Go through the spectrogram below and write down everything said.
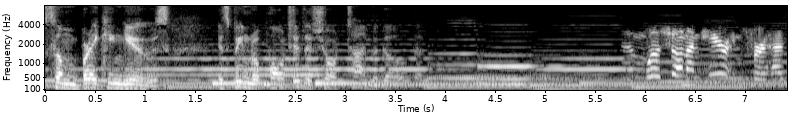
Now, some breaking news. It's been reported a short time ago that. Um, well, Sean, I'm here in Firhouse.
